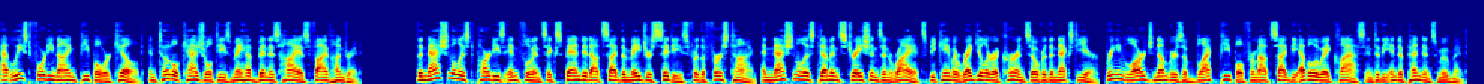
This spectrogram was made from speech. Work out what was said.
at least 49 people were killed, and total casualties may have been as high as 500. The Nationalist Party's influence expanded outside the major cities for the first time, and nationalist demonstrations and riots became a regular occurrence over the next year, bringing large numbers of black people from outside the Evolué class into the independence movement.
